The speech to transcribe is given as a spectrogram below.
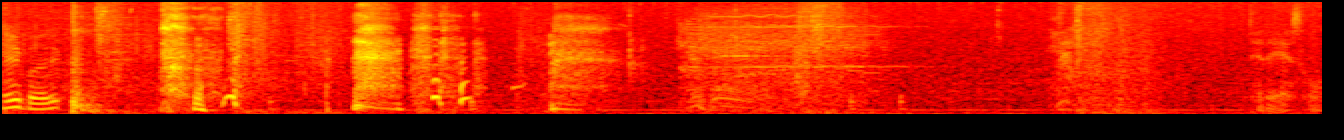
hey buddy. asshole.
